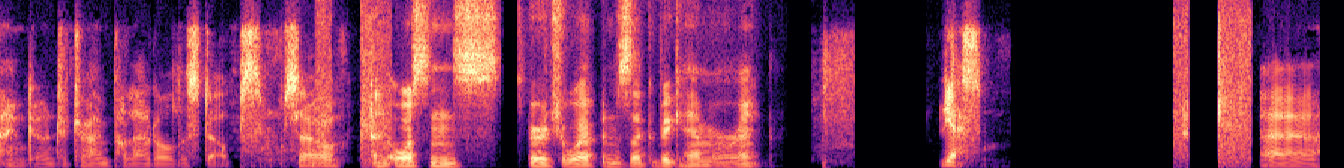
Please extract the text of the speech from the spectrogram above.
I'm going to try and pull out all the stops. So and Orson's spiritual weapon is like a big hammer, right? yes. Uh,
